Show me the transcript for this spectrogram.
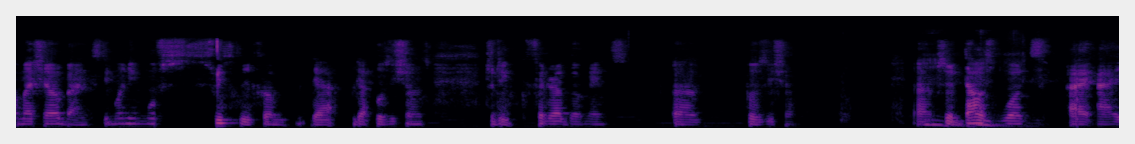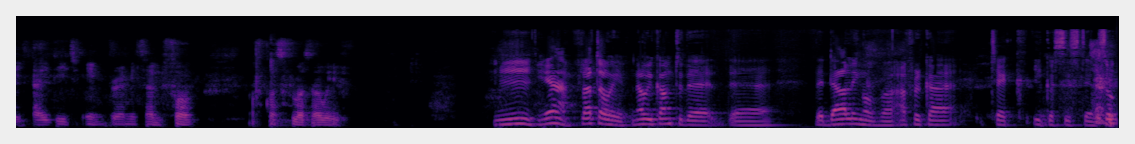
commercial banks, the money moves swiftly from their their positions to the federal government's um, position. Um, mm, so that was mm. what I, I, I did in Remita before, of course, Flutterwave. Mm, yeah, Flutterwave. Now we come to the the, the darling of uh, Africa tech ecosystem. So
